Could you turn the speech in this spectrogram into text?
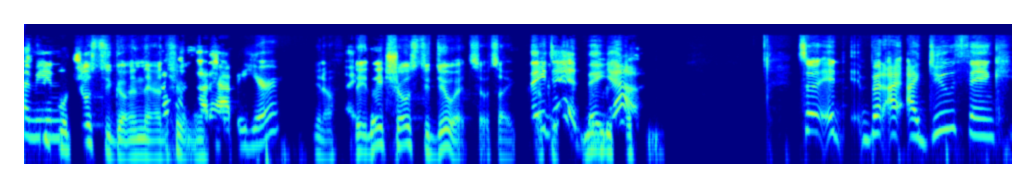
I mean, people chose to go in there. no one's not happy here. You know, they, they chose to do it. So it's like They okay, did. They yeah. So it, but I I do think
